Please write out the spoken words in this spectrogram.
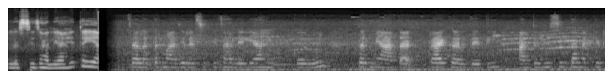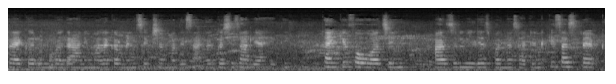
लस्सी झाली आहे तर या चला तर माझी रेसिपी झालेली आहे करून. तर मी आता ट्राय करते ती. आणि तुम्हीसुद्धा नक्की ट्राय करून बघा आणि मला कमेंट सेक्शनमध्ये सांगा कशी झाली आहे ती. थँक्यू फॉर वॉचिंग अजून व्हिडिओज बघण्यासाठी नक्की सबस्क्राईब करा.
